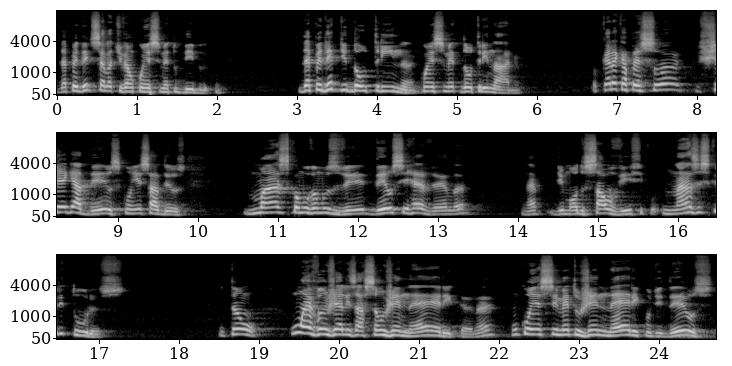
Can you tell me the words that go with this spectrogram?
Independente se ela tiver um conhecimento bíblico. Independente de doutrina, conhecimento doutrinário. Eu quero é que a pessoa chegue a Deus, conheça a Deus. Mas, como vamos ver, Deus se revela né, de modo salvífico nas Escrituras. Então, uma evangelização genérica, né, um conhecimento genérico de Deus,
